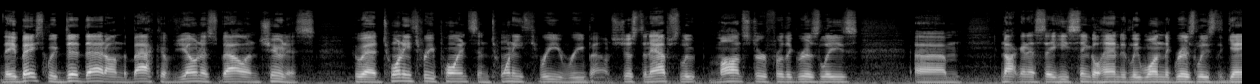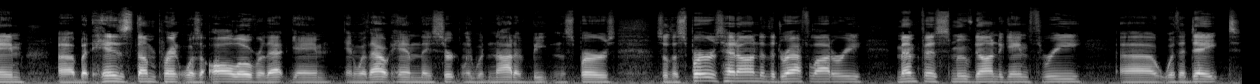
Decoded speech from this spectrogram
they basically did that on the back of Jonas Valanciunas, who had 23 points and 23 rebounds. Just an absolute monster for the Grizzlies. Um, not going to say he single handedly won the Grizzlies the game, uh, but his thumbprint was all over that game, and without him, they certainly would not have beaten the Spurs. So the Spurs head on to the draft lottery. Memphis moved on to game three uh, with a date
